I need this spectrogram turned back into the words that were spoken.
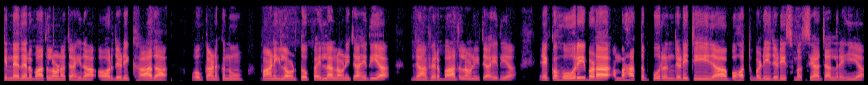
ਕਿੰਨੇ ਦਿਨ ਬਾਅਦ ਲਾਉਣਾ ਚਾਹੀਦਾ ਔਰ ਜਿਹੜੀ ਖਾਦ ਆ, ਉਹ ਕਣਕ ਨੂੰ ਪਾਣੀ ਲਾਉਣ ਤੋਂ ਪਹਿਲਾਂ ਲਾਉਣੀ ਚਾਹੀਦੀ ਆ ਜਾਂ ਫਿਰ ਬਾਅਦ ਲਾਉਣੀ ਚਾਹੀਦੀ ਆ। ਇੱਕ ਹੋਰ ਹੀ ਬੜਾ ਮਹੱਤਵਪੂਰਨ ਜਿਹੜੀ ਚੀਜ਼ ਆ, ਬਹੁਤ ਬੜੀ ਜਿਹੜੀ ਸਮੱਸਿਆ ਚੱਲ ਰਹੀ ਆ।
